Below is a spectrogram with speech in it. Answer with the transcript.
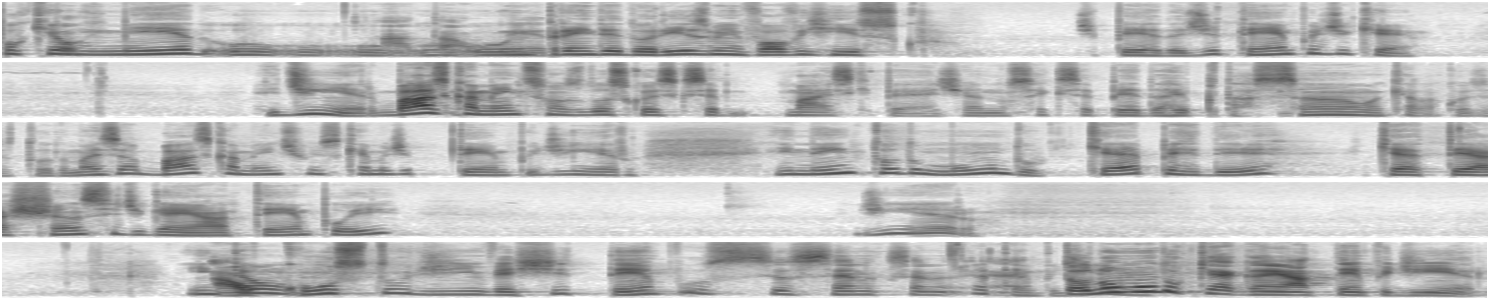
Porque o Por- medo, o, o- Ah, o- tá, o o medo. empreendedorismo envolve risco de perda de tempo e de quê? E dinheiro. Basicamente são as duas coisas que você mais que perde. A não ser que você perda a reputação, aquela coisa toda. Mas é basicamente um esquema de tempo e dinheiro. E nem todo mundo quer perder, quer ter a chance de ganhar tempo e dinheiro. Então, Ao custo de investir tempo, se sendo que você não... É tempo todo dinheiro. mundo quer ganhar tempo e dinheiro.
